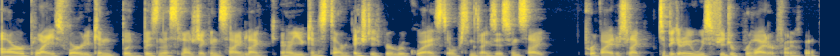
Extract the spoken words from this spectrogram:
are a place where you can put business logic inside, like uh, you can start HTTP requests or things like this inside providers, like typically with Future Provider, for example.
